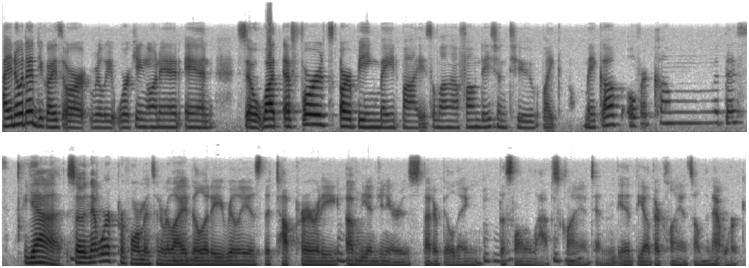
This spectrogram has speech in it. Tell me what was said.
I know that you guys are really working on it. And so, what efforts are being made by Solana Foundation to like make up, overcome with this? Yeah, so network performance and reliability mm-hmm. really is the top priority of the mm-hmm. engineers that are building the mm-hmm. Solana Labs client and the, the other clients on the network.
